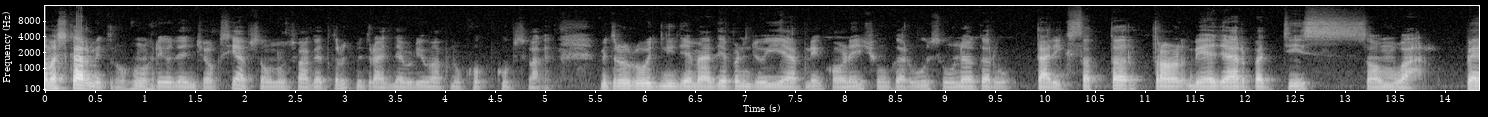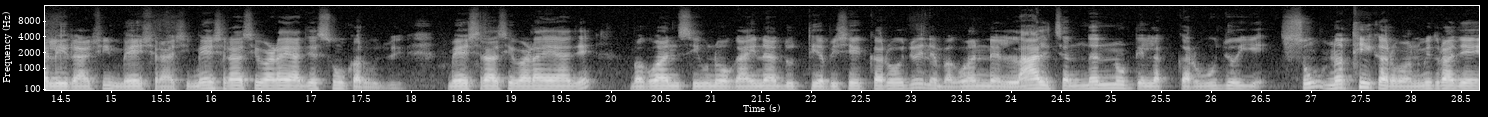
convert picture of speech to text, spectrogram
નમસ્કાર મિત્રો, હું હરિયોદન ચોકસી, આપ સૌનું સ્વાગત કરું છું. મિત્રો, આજના વિડીયોમાં આપનું ખૂબ ખૂબ સ્વાગત. મિત્રો, રોજની જેમ આજે પણ જોઈએ આપણે કોણે શું કરવું, શું ન કરવું. તારીખ સત્તર ત્રણ બે હજાર પચીસ, સોમવાર. પહેલી રાશિ મેષ રાશિ. મેષ રાશિવાળાએ આજે શું કરવું જોઈએ? મેષ રાશિવાળાએ આજે ભગવાન શિવનો ગાયના દૂધથી અભિષેક કરવો જોઈએ ને ભગવાનને લાલ ચંદનનું તિલક કરવું જોઈએ. શું નથી કરવાનું? મિત્રો, આજે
